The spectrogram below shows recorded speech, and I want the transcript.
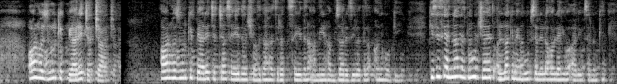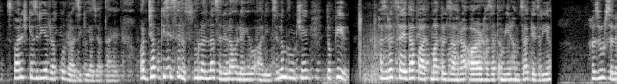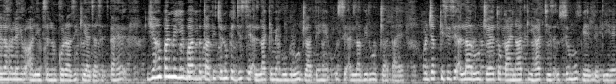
और हजूर के प्यारे चचा। और हजूर के प्यारे चचा सैद शहदा हज़रत सैदना अमीर हमज़ा रज़ी की। किसी से अल्लाह रूठ जाए तो अल्लाह के महबूब सल्लल्लाहु वसल्लम की सिफारिश के ज़रिए रब को राज़ी किया जाता है। और जब किसी से रसूल अल्लाह सल्लल्लाहु अलैहि वसल्लम रूठ जाए तो फिर हज़रत सैदा फ़ातिमा तलजहरा और हज़रत अमीर हमज़ा के ज़रिए हजूर सल्लल्लाहु वसल्लम को राज़ी किया जा सकता है। यहाँ पर मैं ये बात बताती चलूँ कि जिससे अल्लाह के महबूब रूठ जाते हैं, उससे अल्लाह भी रूठ जाता है। और जब किसी से अल्लाह रूठ जाए तो कायनात की हर चीज़ उससे मुँह फेर लेती है।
